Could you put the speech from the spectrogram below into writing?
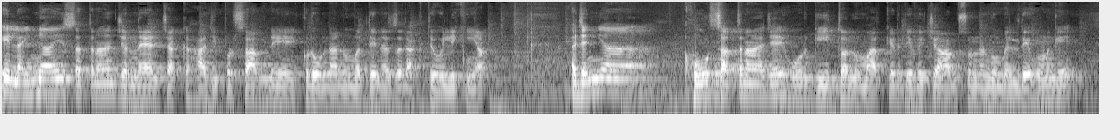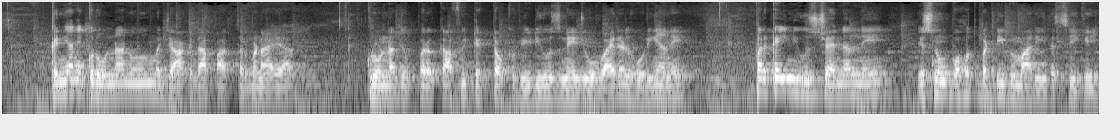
ਇਹ ਲਾਈਨਾਂ ਇਹ ਸਤਨਾ ਜਰਨੈਲ ਚੱਕ ਹਾਜੀਪੁਰ ਸਾਹਿਬ ਨੇ ਕਰੋਨਾ ਨੂੰ ਮੱਦੇਨਜ਼ਰ ਰੱਖਦੇ ਹੋਏ ਲਿਖੀਆਂ। ਅਜਿਹੀਆਂ ਹੋਰ ਸਤਨਾ ਅਜੇ ਹੋਰ ਗੀਤ ਤੁਹਾਨੂੰ ਮਾਰਕੀਟ ਦੇ ਵਿੱਚ ਆਮ ਸੁਣਨ ਨੂੰ ਮਿਲਦੇ ਹੋਣਗੇ। ਕਈਆਂ ਨੇ ਕਰੋਨਾ ਨੂੰ ਮਜ਼ਾਕ ਦਾ ਪਾਤਰ ਬਣਾਇਆ। ਕਰੋਨਾ ਦੇ ਉੱਪਰ ਕਾਫੀ ਟਿਕਟੌਕ ਵੀਡੀਓਜ਼ ਨੇ ਜੋ ਵਾਇਰਲ ਹੋ ਰਹੀਆਂ ਨੇ। ਪਰ ਕਈ ਨਿਊਜ਼ ਚੈਨਲ ਨੇ ਇਸ ਨੂੰ ਬਹੁਤ ਵੱਡੀ ਬਿਮਾਰੀ ਦੱਸੀ ਗਈ।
